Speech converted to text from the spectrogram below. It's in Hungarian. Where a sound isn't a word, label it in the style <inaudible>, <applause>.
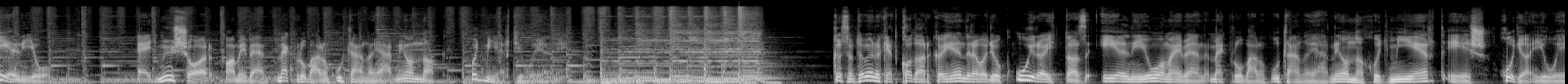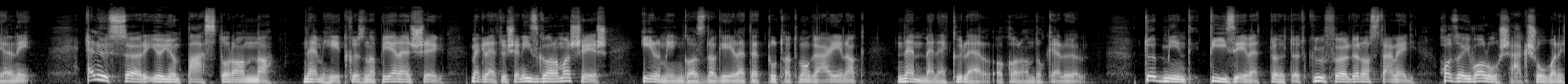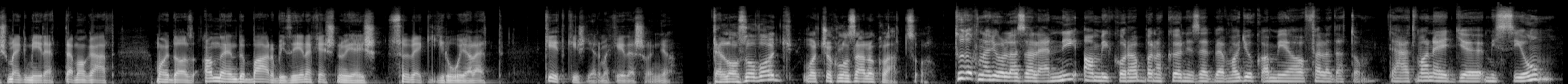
Élni jó. Egy műsor, amiben megpróbálunk utána járni annak, hogy miért jó élni. Köszöntöm Önöket, Kadarkai Endre vagyok, újra itt az Élni jó, amelyben megpróbálunk utána járni annak, hogy miért és hogyan jó élni. Először jöjjön Pásztor Anna, nem hétköznapi jelenség, meglehetősen izgalmas és élménygazdag életet tudhat magáénak, nem menekül el a kalandok elől. Több mint tíz évet töltött külföldön, aztán egy hazai valóságsóban is megmérette magát, majd az Anna and the Barbies énekesnője és szövegírója lett. Két kisgyermek édesanyja. Te laza vagy, vagy csak lazának látszol? Tudok nagyon laza lenni, amikor abban a környezetben vagyok, ami a feladatom. Tehát van egy misszióm,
